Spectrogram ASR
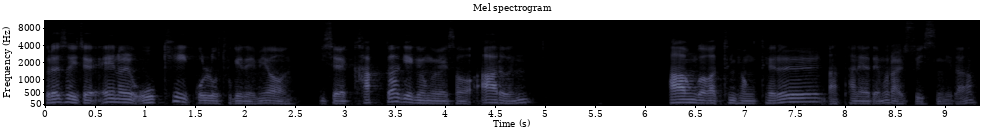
그래서 이제 n을 5k꼴로 두게 되면 이제 각각의 경우에서 r은 다음과 같은 형태를 나타내야 됨을 알 수 있습니다.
